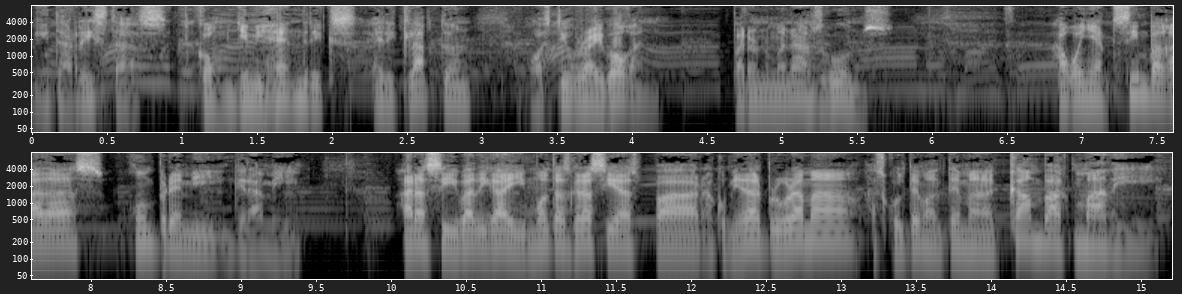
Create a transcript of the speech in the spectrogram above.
guitarristes, com Jimi Hendrix, Eric Clapton o Steve Ray Vaughan, per anomenar alguns. Ha guanyat cinc vegades un premi Grammy. Ara sí, va dir Gai, moltes gràcies per acomiadar el programa. Escoltem el tema Come Back Maddie.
